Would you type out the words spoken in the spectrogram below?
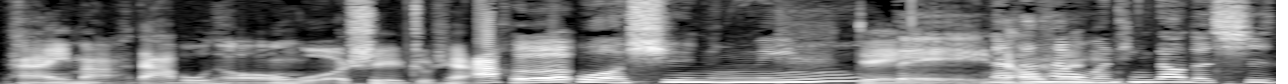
台马大不同。我是主持人阿和。我是宁宁。对那刚才我们听到的是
